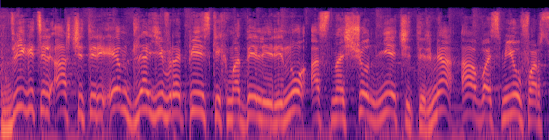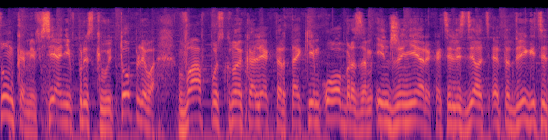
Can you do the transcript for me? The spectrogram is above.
Двигатель H4M для европейских моделей Renault оснащен не четырьмя, а восьмью форсунками. Все они впрыскивают топливо во впускной коллектор. Таким образом, инженеры хотели сделать этот двигатель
